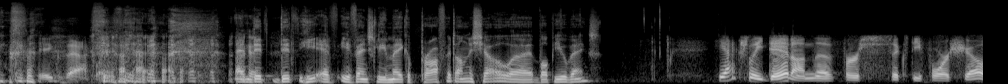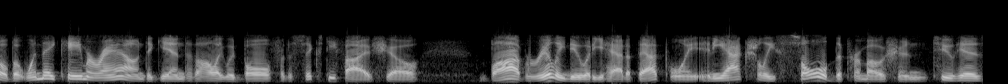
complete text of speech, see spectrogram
exactly. and okay. did, did he eventually make a profit on the show, uh, Bob Eubanks? He actually did on the first 64 show, but when they came around again to the Hollywood Bowl for the 65 show, Bob really knew what he had at that point, and he actually sold the promotion to his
